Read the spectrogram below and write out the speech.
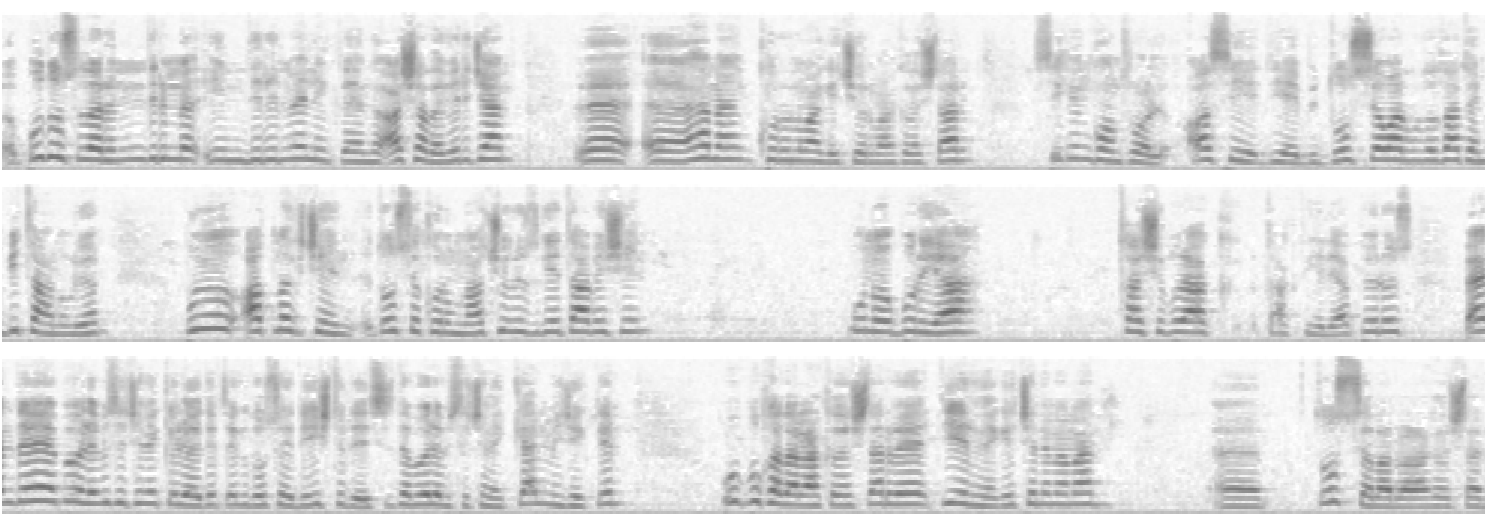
E, Bu dosyaların indirme, indirilme linklerini aşağıda vereceğim. Ve e, hemen kuruluma geçiyorum arkadaşlar. Skin Control ASI diye bir dosya var. Burada zaten bir tane oluyor. Bunu atmak için dosya konumunu açıyoruz GTA 5'in. Bunu buraya taşı bırak taktiğiyle yapıyoruz. Ben de böyle bir seçenek geliyor. Hedefteki dosyayı değiştir diye. Sizde böyle bir seçenek gelmeyecektir. Bu bu kadar arkadaşlar ve diğerine geçelim hemen. Ee, dosyalar var arkadaşlar.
